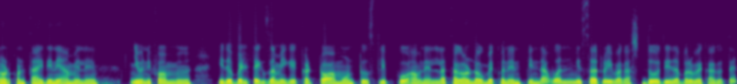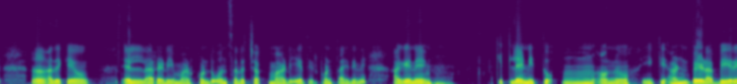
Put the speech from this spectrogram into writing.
ನೋಡ್ಕೊಳ್ತಾ ಇದ್ದೀನಿ. ಆಮೇಲೆ ಯೂನಿಫಾರ್ಮ್ ಇದು ಬೆಲ್ಟ್ ಎಕ್ಸಾಮಿಗೆ ಕಟ್ಟೋ ಅಮೌಂಟು ಸ್ಲಿಪ್ಪು ಅವನ್ನೆಲ್ಲ ತಗೊಂಡೋಗ್ಬೇಕು ನೆನಪಿಂದ. ಒಂದು ಮಿಸ್ ಆದರೂ ಇವಾಗ ಅಷ್ಟು ದೂರದಿಂದ ಬರಬೇಕಾಗುತ್ತೆ. ಅದಕ್ಕೆ ಎಲ್ಲ ರೆಡಿ ಮಾಡಿಕೊಂಡು ಒಂದು ಸಲ ಚೆಕ್ ಮಾಡಿ ಎತ್ತಿಟ್ಕೊಳ್ತಾ ಇದ್ದೀನಿ. ಹಾಗೆಯೇ ಕಿತ್ಲೆಹಣ್ಣಿತ್ತು ಅವನು ಈಕೆ ಹಣ್ಣು ಬೇಡ, ಬೇರೆ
